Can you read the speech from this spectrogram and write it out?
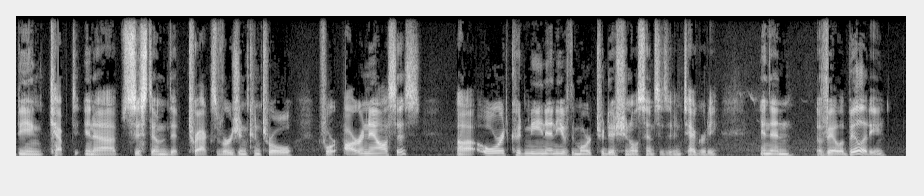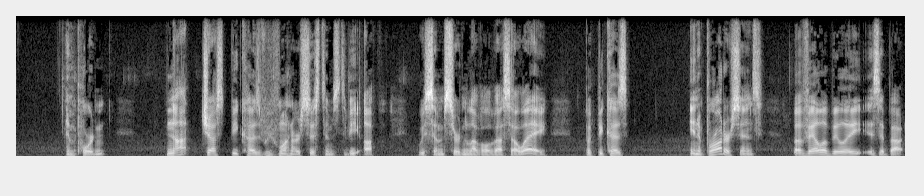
being kept in a system that tracks version control for our analysis? Uh, or it could mean any of the more traditional senses of integrity. And then availability, important, not just because we want our systems to be up with some certain level of SLA, but because in a broader sense, availability is about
